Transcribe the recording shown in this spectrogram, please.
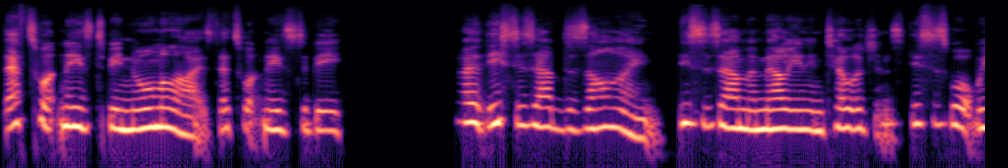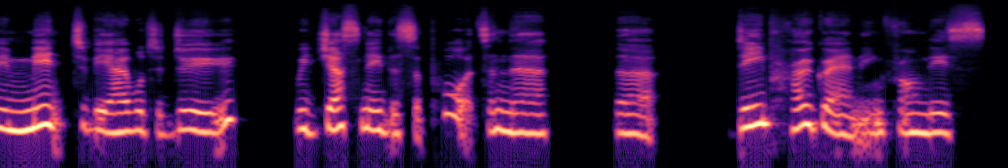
that's what needs to be normalized. That's what needs to be. No, this is our design. This is our mammalian intelligence. This is what we're meant to be able to do. We just need the supports and the the deprogramming from this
